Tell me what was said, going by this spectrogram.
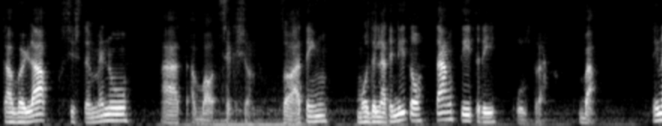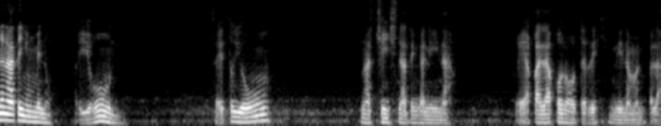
Cover lock, system menu, at about section. So, ating model natin dito, Tang T3 Ultra. Back. Tingnan natin yung menu. Ayun. So, ito yung na-change natin kanina. Kaya akala ko rotary. Hindi naman pala.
